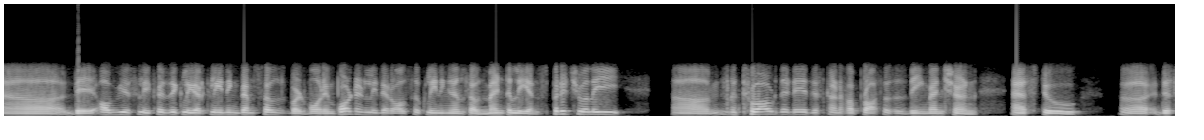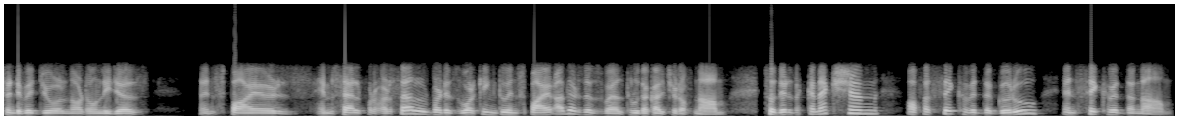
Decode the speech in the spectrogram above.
uh, they obviously physically are cleaning themselves, but more importantly, they're also cleaning themselves mentally and spiritually. Um, throughout the day, this kind of a process is being mentioned as to uh, this individual not only just inspires himself or herself, but is working to inspire others as well through the culture of Naam. So there is a connection of a Sikh with the Guru and Sikh with the Naam.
